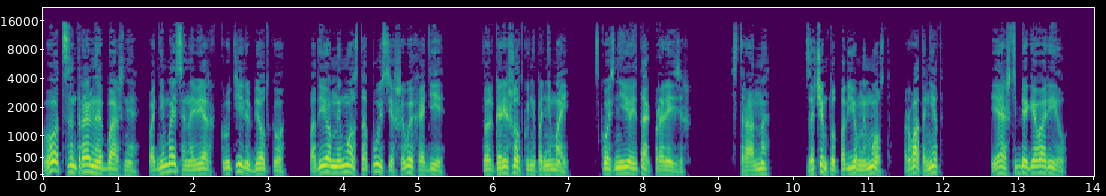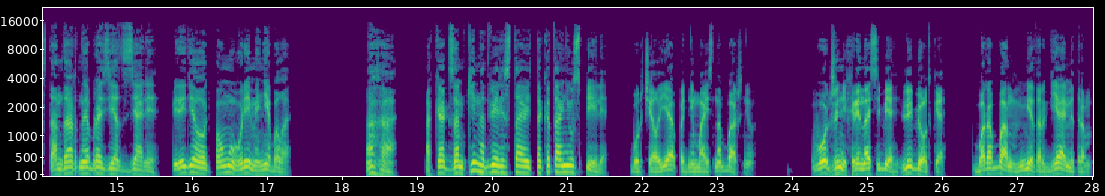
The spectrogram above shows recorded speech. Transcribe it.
Вот центральная башня. Поднимайся наверх, крути лебедку. Подъемный мост опустишь и выходи. Только решетку не поднимай. Сквозь нее и так пролезешь. Странно. Зачем тут подъемный мост? Рва-то нет? Я ж тебе говорил. Стандартный образец взяли. Переделывать по уму время не было. Ага. А как замки на двери ставить, так это они успели, бурчал я, поднимаясь на башню. Вот же ни хрена себе лебедка. Барабан в метр диаметром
